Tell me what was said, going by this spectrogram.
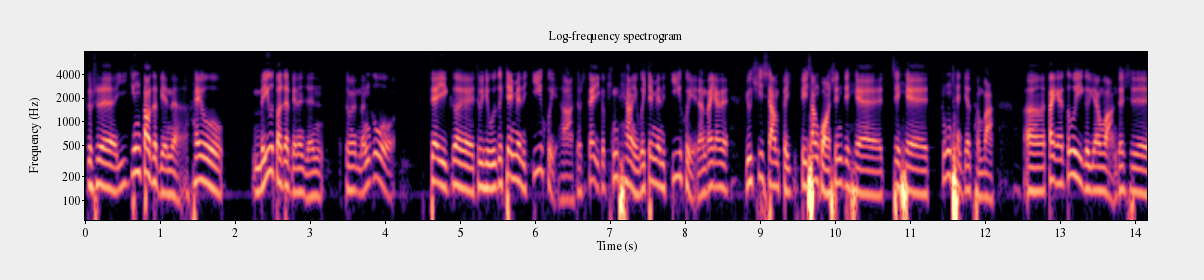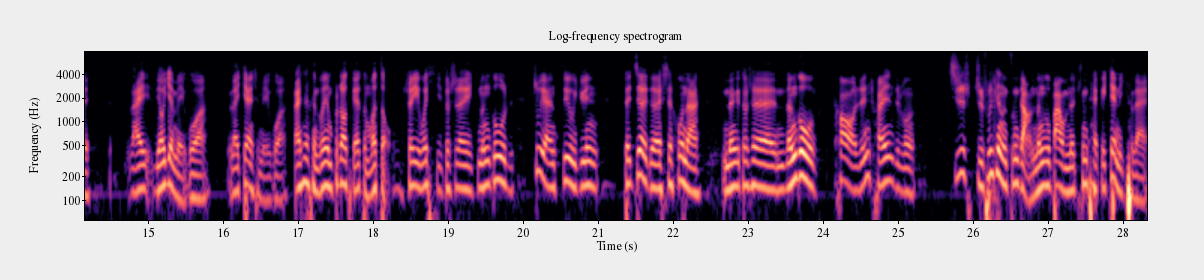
就是已经到这边的，还有没有到这边的人，都能够。在一个就是有一个见面的机会啊，就是在一个平台上有个见面的机会，让大家，尤其是像北北上广深这些这些中产阶层吧，呃，大家都有一个愿望，就是来了解美国，来见识美国，但是很多人不知道该怎么走，所以我希就是能够祝愿自由军在这个时候呢，能都是能够靠人传人这种指指数性的增长，能够把我们的平台给建立起来，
